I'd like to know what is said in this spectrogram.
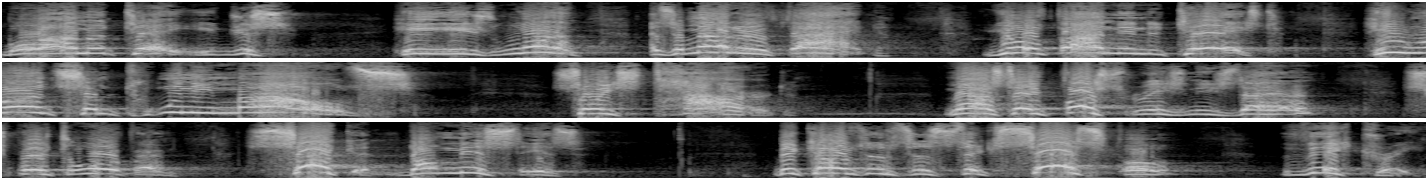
boy, I'm going to tell you, just, he, he's one of, as a matter of fact, you'll find in the text, he runs some 20 miles. So he's tired. May I say, first reason he's there, spiritual warfare. Second, don't miss this, because it's a successful victory.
